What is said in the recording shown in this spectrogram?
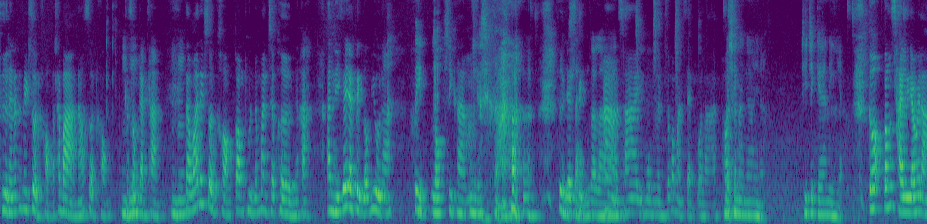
คือในนั้นในส่วนของรัฐบาลเนาะส่วนของกระทรวงการคลังอือฮึแต่ว่าในส่วนของกองทุนน้ำมันเชื้อเพลิงนะคะ อันนี้ก็ยังติดลบอยู่นะติดลบสิคะคุณกระชาคือเป็นยังแสติดนกว่าล้าอ่านใช่วงเงินก็ประมาณแสนกว่าล้าน เพราะไม่ใช่ฉะนั้นง่ายๆนะที่จะแก้หนี่อะก็ต้องใช้ระยะเวลา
